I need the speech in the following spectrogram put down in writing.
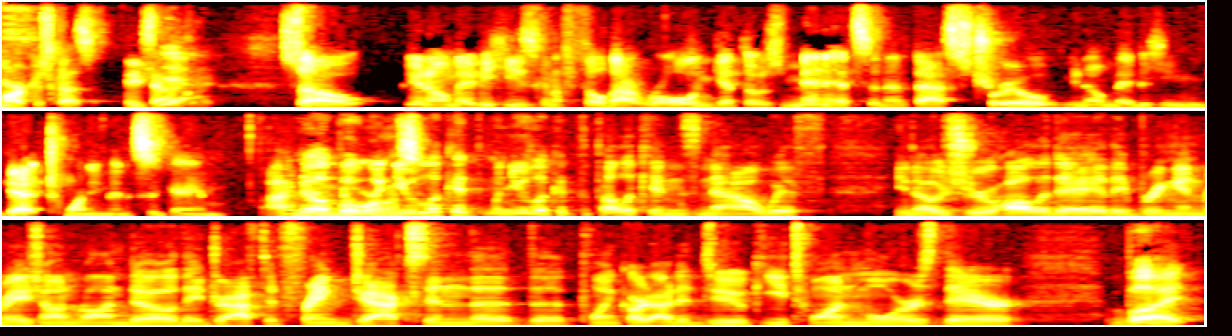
Cousins. DeMarcus Cousins. Exactly. Yeah. So, you know, maybe he's going to fill that role and get those minutes. And if that's true, you know, maybe he can get 20 minutes a game. I know, but when you look at when you look at the Pelicans now with you know Jrue Holiday, they bring in Rajon Rondo, they drafted Frank Jackson, the the point guard out of Duke, E'Twaun Moore's there, but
